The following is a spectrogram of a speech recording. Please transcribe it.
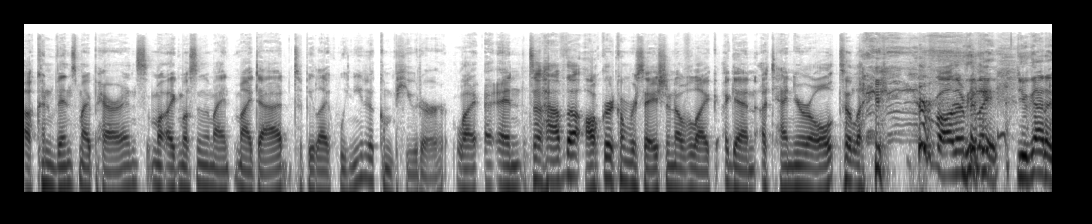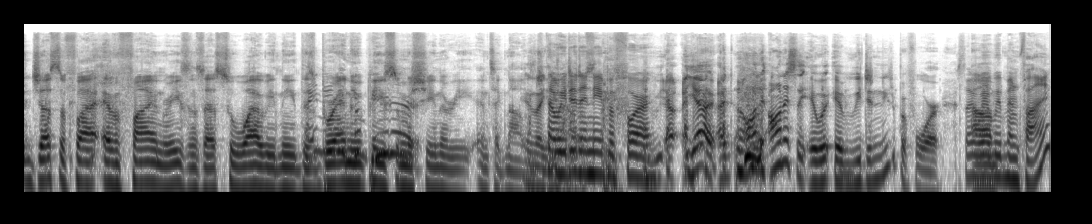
uh, convince my parents, mo- like mostly my my dad, to be like, we need a computer, like, and to have the awkward conversation of like, again, a ten year old to like your father be like, you gotta justify and find reasons as to why we need this need brand a new piece of machinery and technology. Like, that we didn't need before. yeah, yeah I, honestly, it, it, we didn't need it before. So we- we've been fine.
